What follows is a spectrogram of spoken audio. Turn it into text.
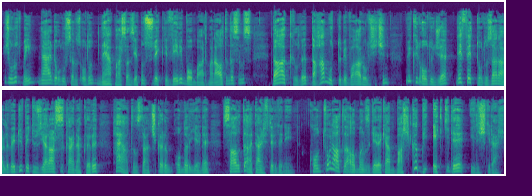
Hiç unutmayın nerede olursanız olun, ne yaparsanız yapın sürekli veri bombardımanı altındasınız. Daha akıllı, daha mutlu bir varoluş için mümkün olduğunca nefret dolu, zararlı ve düpedüz yararsız kaynakları hayatınızdan çıkarın, onları yerine sağlıklı alternatifleri deneyin. Kontrol altına almanız gereken başka bir etki de ilişkiler.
